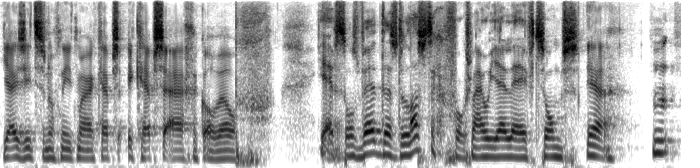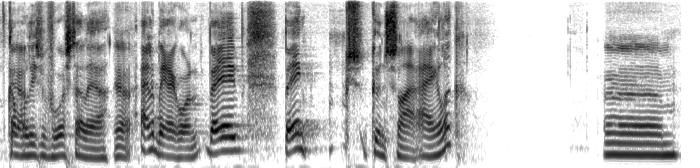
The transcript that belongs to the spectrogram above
Jij ziet ze nog niet, maar ik heb ze, ik heb ze eigenlijk al wel. Je hebt soms dat is lastig volgens mij hoe jij leeft soms. Ja. Hm, kan me wel eens voorstellen, ja. ja. Eigenlijk ben je gewoon, ben je, ben je een kunstenaar eigenlijk? Um,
